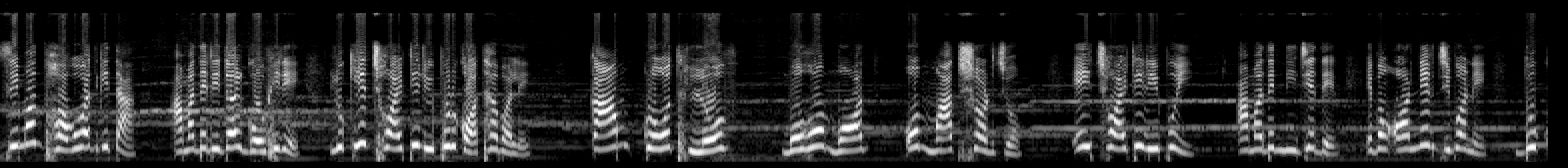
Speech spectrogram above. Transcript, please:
শ্রীমদ্ ভগবদ গীতা আমাদের হৃদয়ের গভীরে লুকিয়ে ছয়টি রিপুর কথা বলে। কাম, ক্রোধ, লোভ, মোহ, মদ ও মাৎসর্য। এই ছয়টি রিপুই আমাদের নিজেদের এবং অন্যের জীবনে দুঃখ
